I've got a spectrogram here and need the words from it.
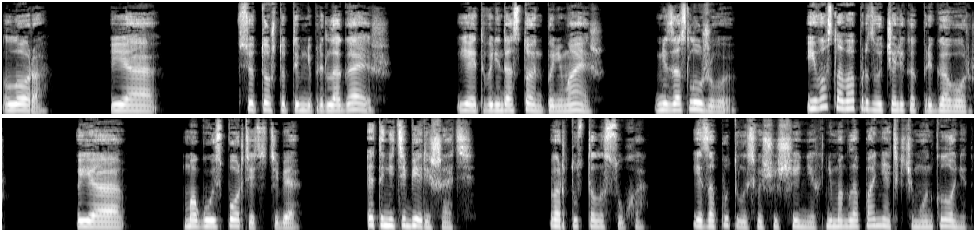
«Лора, я...» Все то, что ты мне предлагаешь, я этого недостоин, понимаешь? Не заслуживаю. Его слова прозвучали как приговор. Я могу испортить тебя. Это не тебе решать. Во рту стало сухо. Я запуталась в ощущениях, не могла понять, к чему он клонит.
